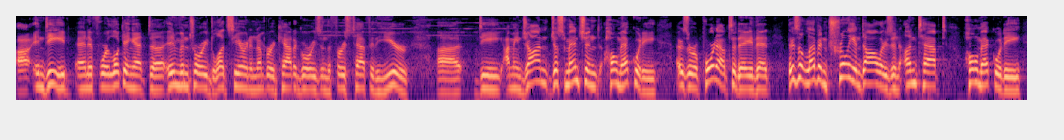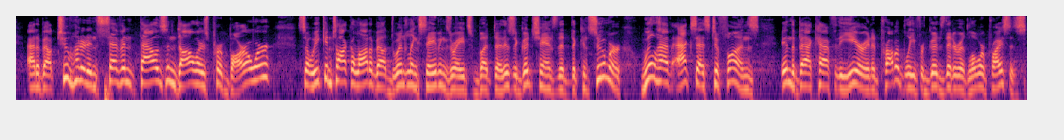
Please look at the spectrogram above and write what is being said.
Uh, indeed. And if we're looking at uh, inventory gluts here in a number of categories in the first half of the year, uh, D, I mean, John just mentioned home equity. There's a report out today that there's $11 trillion in untapped home equity at about $207,000 per borrower. So we can talk a lot about dwindling savings rates, but uh, there's a good chance that the consumer will have access to funds in the back half of the year, and it probably for goods that are at lower prices.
